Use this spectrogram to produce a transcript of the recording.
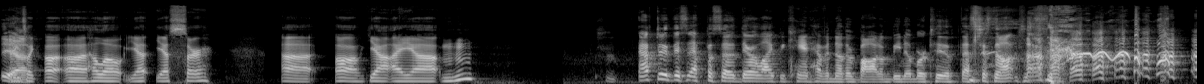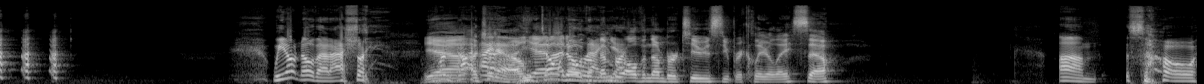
And Yeah. he's like, uh, uh, hello, yeah, yes, sir. Uh, oh, yeah, I, uh, mm-hmm. After this episode, they're like, we can't have another bottom be number two. That's just not. We don't know that, Ashley. Yeah, not- I'm trying- I know. Yeah, Don't I don't know remember all the number twos super clearly, so um, So,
